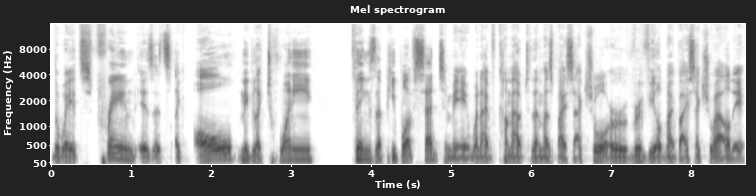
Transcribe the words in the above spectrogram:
the way it's framed is it's like all maybe like 20 things that people have said to me when I've come out to them as bisexual or revealed my bisexuality.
